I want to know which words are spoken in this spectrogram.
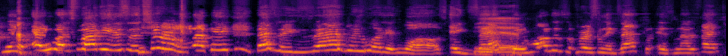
and what's funny is the truth. I mean, that's exactly what it was. Exactly. Yeah. Wanda's the person, exactly, as a matter of fact,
